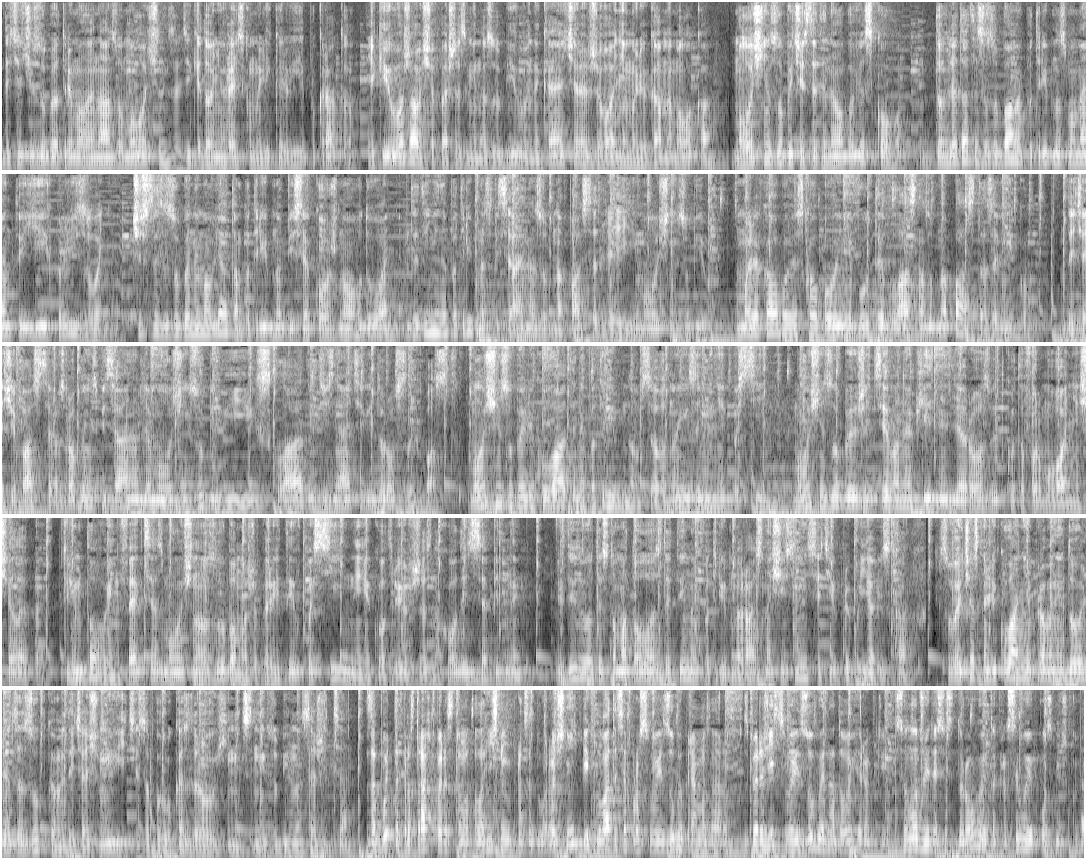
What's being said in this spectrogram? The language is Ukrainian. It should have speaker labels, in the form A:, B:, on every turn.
A: Дитячі зуби отримали назву молочних завдяки давньогрецькому лікарю Гіппократу, який вважав, що перша зміна зубів виникає через вживання малюками молока. Молочні зуби чистити не обов'язково. Доглядати за зубами потрібно з моменту їх прорізування. Чистити зуби немовлятам потрібно після кожного годування. Дитині не потрібна спеціальна зубна паста для її молочних зубів. У малюка обов'язково повинні бути власна зубна паста за віком. Дитячі пасти розроблені спеціально для молочних зубів, і їх склад відрізняється від дорослих паст. Молочні зуби лікувати не потрібно, все одно їх замінять постійні. Молочні зуби життєво необхідні для розвитку та формування щелепи. Крім того, інфекція з молочного зуба може перейти в постійний, котрий вже знаходиться під ним. Відвідувати стоматолога з дитиною потрібно раз на 6 місяців при появі скарг. Своєчасне лікування і правильний догляд за зубками в дитячому віці запорука здорових і міцних зубів на все життя.
B: Забудьте про страх перед стоматологічними процедурами. Почніть піклуватися про свої зуби прямо зараз. Збережіть свої зуби на довгі роки. Насолоджуйтеся здоровою та красивою посмішкою.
